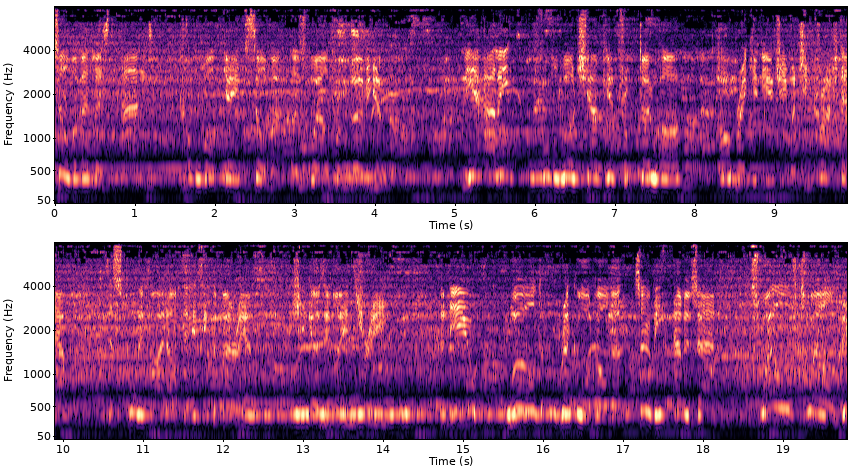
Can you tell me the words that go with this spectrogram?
silver medalist and Commonwealth Games silver as well from Birmingham. Nia Ali, former world champion from Doha, heartbreaking Eugene when she crashed out, disqualified after hitting the barrier. She goes in lane three. The new world record holder, Tobi Amusan, 12-12, who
